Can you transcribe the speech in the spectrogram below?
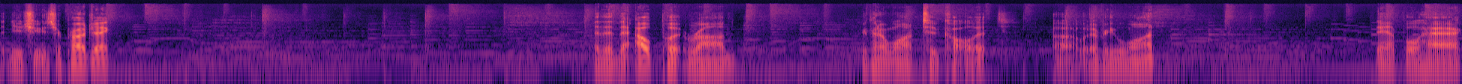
Then you choose your project. And then the output ROM you're going to want to call it uh, whatever you want. Example hack.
